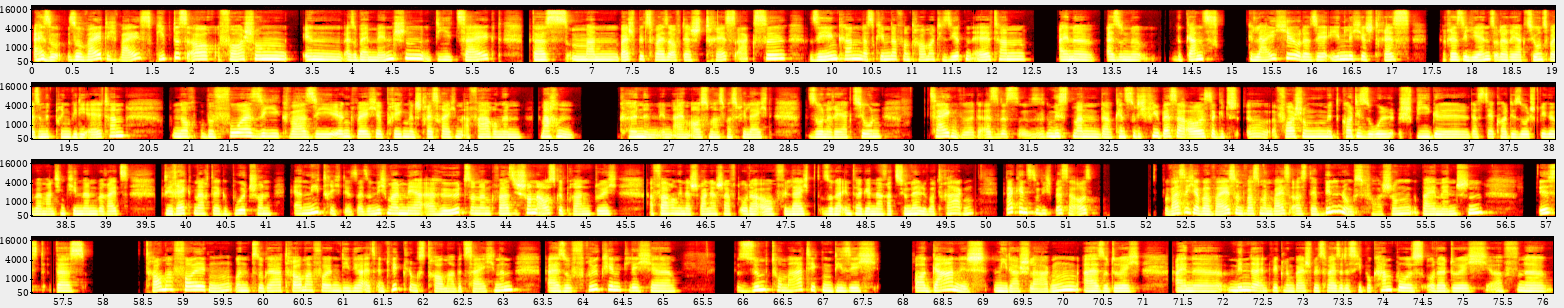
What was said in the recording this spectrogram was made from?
Also, soweit ich weiß, gibt es auch Forschung in, also bei Menschen, die zeigt, dass man beispielsweise auf der Stressachse sehen kann, dass Kinder von traumatisierten Eltern eine, also eine, eine ganz gleiche oder sehr ähnliche Stressresilienz oder Reaktionsweise mitbringen wie die Eltern, noch bevor sie quasi irgendwelche prägenden, stressreichen Erfahrungen machen können in einem Ausmaß, was vielleicht so eine Reaktion zeigen würde. Also das misst man, da kennst du dich viel besser aus. Da gibt es äh, Forschungen mit Cortisolspiegel, dass der Cortisolspiegel bei manchen Kindern bereits direkt nach der Geburt schon erniedrigt ist. Also nicht mal mehr erhöht, sondern quasi schon ausgebrannt durch Erfahrungen in der Schwangerschaft oder auch vielleicht sogar intergenerationell übertragen. Da kennst du dich besser aus. Was ich aber weiß und was man weiß aus der Bindungsforschung bei Menschen, ist, dass Traumafolgen und sogar Traumafolgen, die wir als Entwicklungstrauma bezeichnen, also frühkindliche Symptomatiken, die sich organisch niederschlagen, also durch eine Minderentwicklung beispielsweise des Hippocampus oder durch äh, eine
